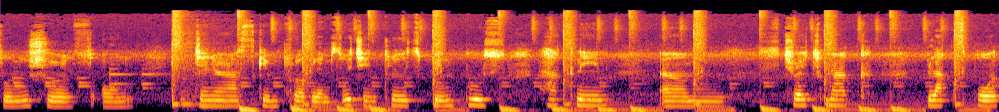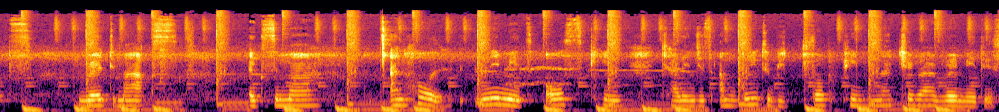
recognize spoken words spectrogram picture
solutions on general skin problems, which includes pimples, acne, um, stretch mark, black spots, red marks, eczema, and all. Name it, all skin challenges. I'm going to be dropping natural remedies.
